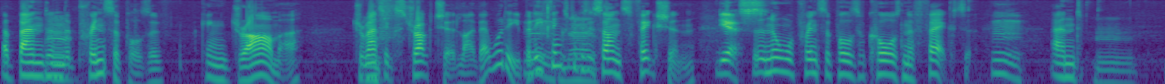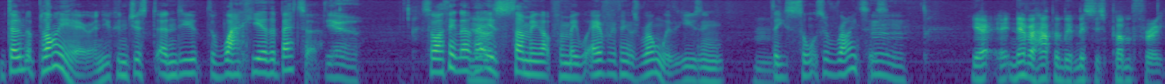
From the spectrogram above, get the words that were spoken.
abandon Mm. the principles of fucking drama, dramatic structure like that, would he? But he Mm, thinks because no. it's science fiction, Yes. the normal principles of cause and effect Hmm. and Mm. don't apply here, and you can just and you, the wackier the better. Yeah. So I think that that Yeah. is summing up for me everything that's wrong with using Mm. these sorts of writers. Hmm. Yeah, it never happened with Mrs. Pumphrey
